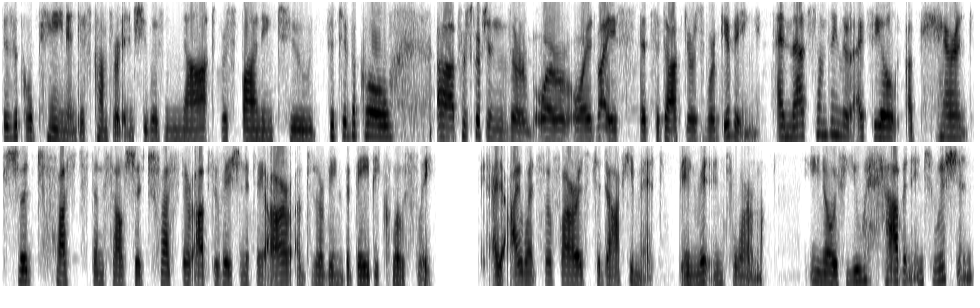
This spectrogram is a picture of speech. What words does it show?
physical pain and discomfort and she was not responding to the typical uh, prescriptions or, or, or advice that the doctors were giving. And that's something that I feel a parent should trust themselves, should trust their observation if they are observing the baby closely. I, I went so far as to document in written form you know, if you have an intuition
